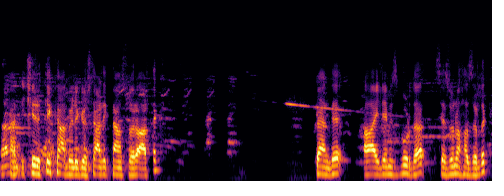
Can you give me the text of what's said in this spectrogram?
Ben içeri tekrar böyle gösterdikten sonra artık ben de ailemiz burada sezonu hazırlık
